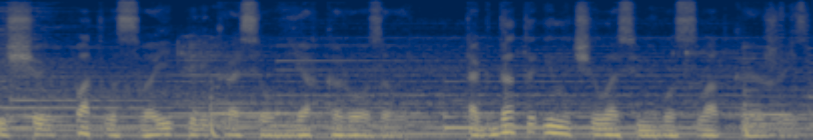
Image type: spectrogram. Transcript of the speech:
еще и патлы свои перекрасил в ярко-розовый. Тогда-то и началась у него сладкая жизнь.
